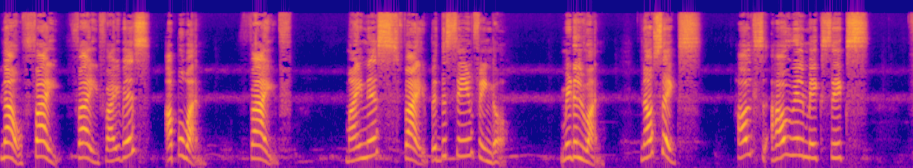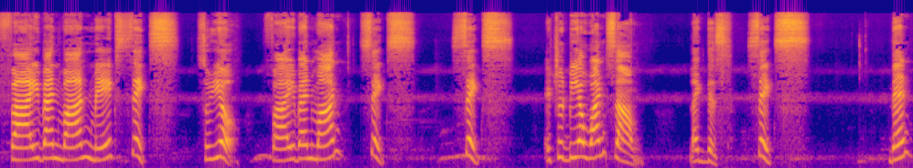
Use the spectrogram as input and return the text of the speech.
now 5 5. 5 is upper one. 5 minus 5 with the same finger. Middle one. Now 6. How, how will make 6? 5 and 1 makes 6. So here 5 and 1 6. 6. It should be a 1 sound like this. 6. Then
